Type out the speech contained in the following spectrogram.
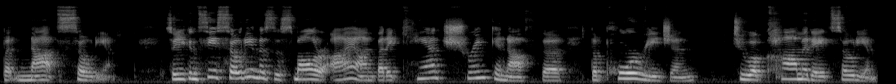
but not sodium. So you can see sodium is the smaller ion, but it can't shrink enough the, the pore region to accommodate sodium.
